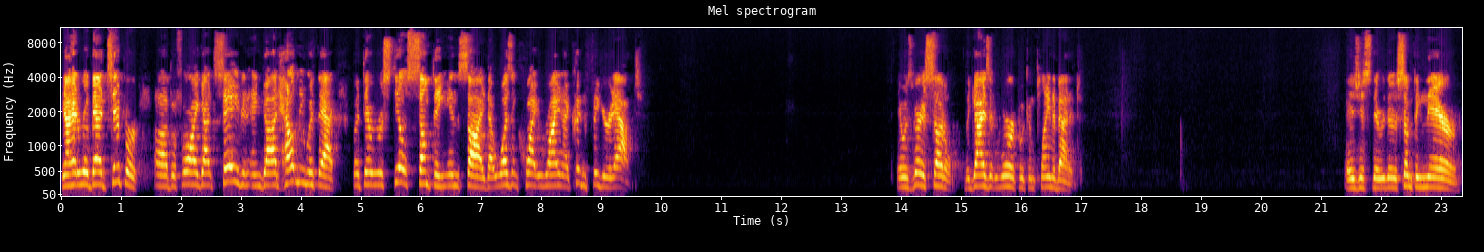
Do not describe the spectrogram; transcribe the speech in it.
Know, I had a real bad temper uh, before I got saved, and, and God helped me with that but there was still something inside that wasn't quite right and I couldn't figure it out. It was very subtle. The guys at work would complain about it. It was just there, there was something there.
